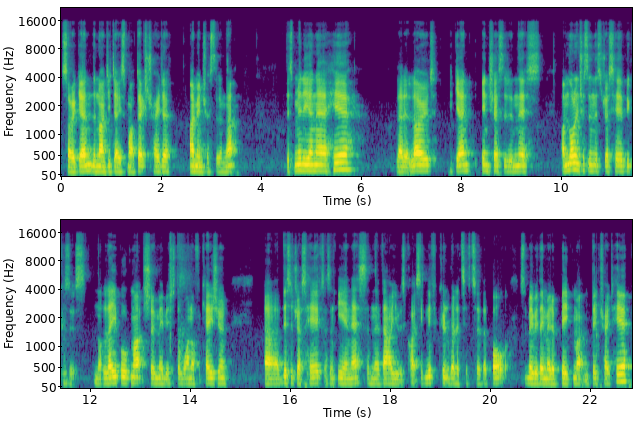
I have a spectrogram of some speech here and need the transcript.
So again, the 90-day smart DEX trader, I'm interested in that. This millionaire here, let it load. Again, interested in this. I'm not interested in this address here because it's not labeled much, so maybe it's just a one-off occasion. Uh, this address here, because an ENS and their value is quite significant relative to the bot. So maybe they made a big, big trade here.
